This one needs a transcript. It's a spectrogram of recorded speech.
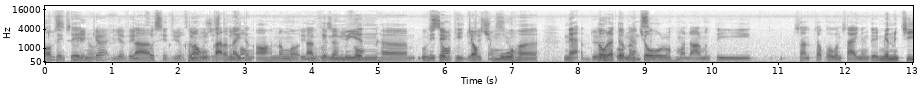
គមន៍ផ្សេងផ្សេងនោះតើក្នុងករណីទាំងអស់ហ្នឹងតើគេមាននីតិវិធីចុះឈ្មោះ អ្នកទោសដែលទៅនឹងចូលមកដល់មន្ទីរសន្តិសុខអូកន្សែងហ្នឹងទេមានបញ្ជី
